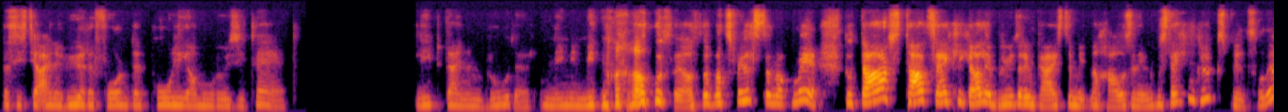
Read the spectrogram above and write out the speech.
Das ist ja eine höhere Form der Polyamorosität lieb deinen Bruder und nimm ihn mit nach Hause. Also was willst du noch mehr? Du darfst tatsächlich alle Brüder im Geiste mit nach Hause nehmen. Du bist echt ein Glückspilz, oder?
